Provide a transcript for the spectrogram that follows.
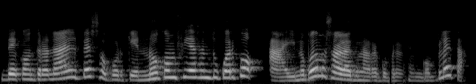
de controlar el peso porque no confías en tu cuerpo, ahí no podemos hablar de una recuperación completa.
